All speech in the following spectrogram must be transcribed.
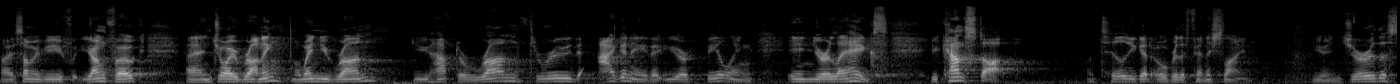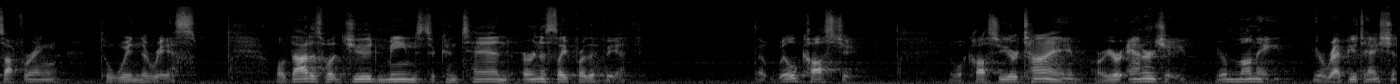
Now, some of you young folk uh, enjoy running, and when you run, you have to run through the agony that you're feeling in your legs. You can't stop until you get over the finish line. You endure the suffering to win the race. Well, that is what Jude means to contend earnestly for the faith. It will cost you. It will cost you your time or your energy, your money, your reputation.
